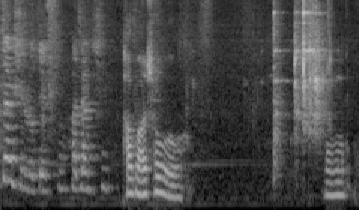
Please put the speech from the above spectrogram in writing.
화장실로 됐어 화장실 다 마셔 그거. 약 먹고.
